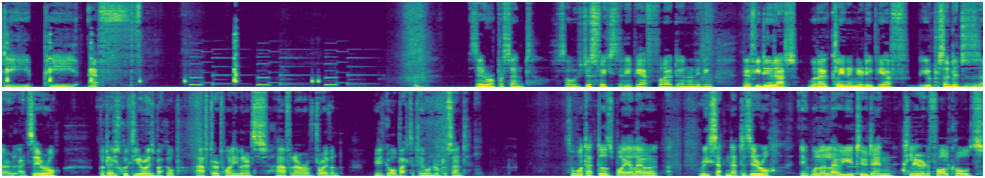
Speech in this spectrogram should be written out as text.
DPF, 0%. So we've just fixed the DPF without doing anything. Now, if you do that without cleaning your DPF, your percentages are at zero but they'll quickly rise back up after 20 minutes, half an hour of driving. You'll go back to 200%. So what that does by allowing resetting that to zero, it will allow you to then clear the fault codes.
